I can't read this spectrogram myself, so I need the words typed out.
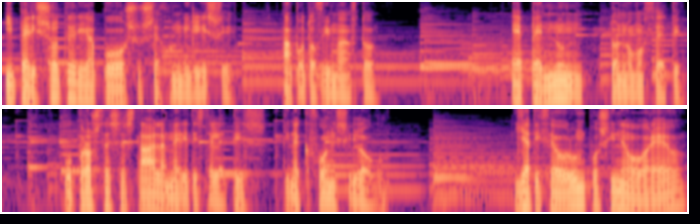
Οι περισσότεροι από όσους έχουν μιλήσει από το βήμα αυτό. Επενούν τον νομοθέτη που πρόσθεσε στα άλλα μέρη της τελετής την εκφώνηση λόγου. Γιατί θεωρούν πως είναι ωραίο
